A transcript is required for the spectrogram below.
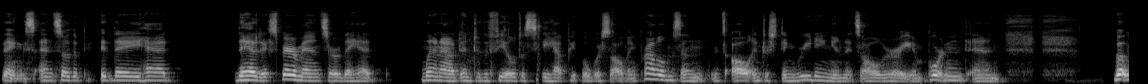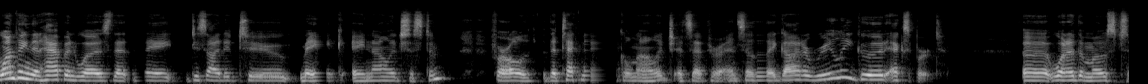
things. And so the, they had they had experiments or they had went out into the field to see how people were solving problems and it's all interesting reading and it's all very important and but one thing that happened was that they decided to make a knowledge system for all the technical knowledge etc and so they got a really good expert uh, one of the most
